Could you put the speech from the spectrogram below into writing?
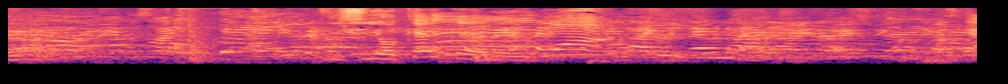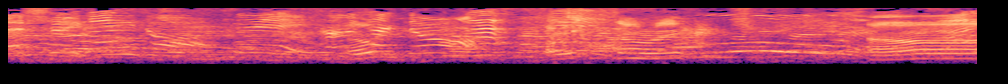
You see your cake, Ernie? Oh, oh, sorry. Oh.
